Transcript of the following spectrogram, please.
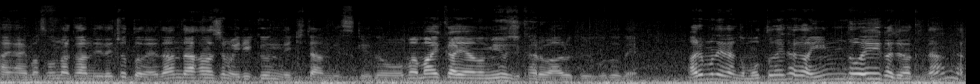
はいはいまあそんな感じでちょっとねだんだん話も入り組んできたんですけどまあ毎回あのミュージカルはあるということであれもねなんか元ネタがインド映画じゃなくてなんだっ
